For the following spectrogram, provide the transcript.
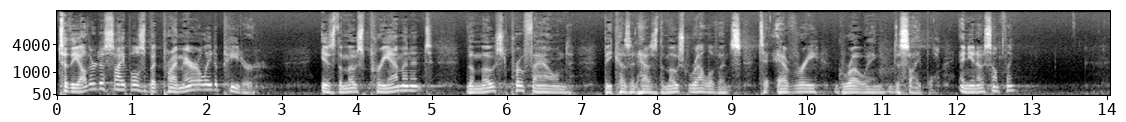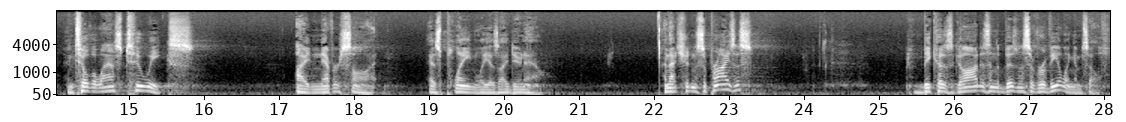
to the other disciples, but primarily to Peter, is the most preeminent, the most profound, because it has the most relevance to every growing disciple. And you know something? Until the last two weeks, I never saw it as plainly as I do now. And that shouldn't surprise us because God is in the business of revealing himself.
